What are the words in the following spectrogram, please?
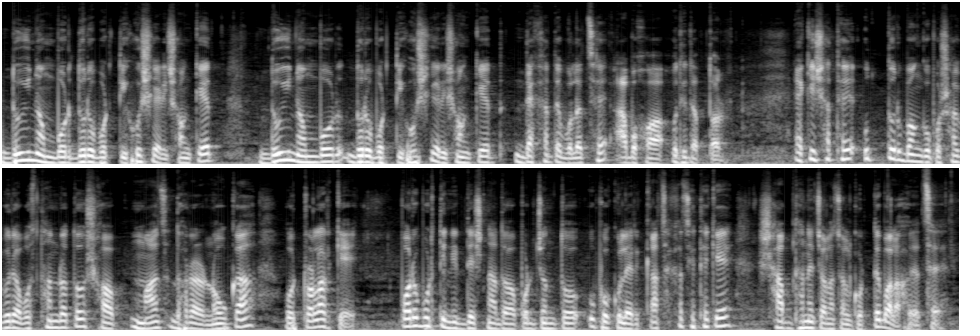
দুই নম্বর দূরবর্তী হুঁশিয়ারি সংকেত, দুই নম্বর দূরবর্তী হুঁশিয়ারি সংকেত দেখাতে বলেছে আবহাওয়া অধিদপ্তর। একই সাথে উত্তর বঙ্গোপসাগরে অবস্থানরত সব মাছ ধরার নৌকা ও ট্রলারকে পরবর্তী নির্দেশ না দেওয়া পর্যন্ত উপকূলের কাছাকাছি থেকে সাবধানে চলাচল করতে বলা হয়েছে।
